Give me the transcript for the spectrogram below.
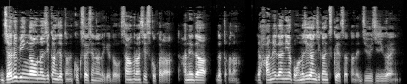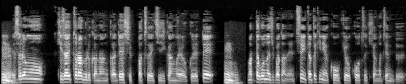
JAL 便が同じ感じだったのね。国際線なんだけど、サンフランシスコから羽田だったかな。で、羽田にやっぱ同じぐらいの時間に着くやつだったんで、11時ぐらいに。うんで、。それも、機材トラブルかなんかで出発が1時間ぐらい遅れて、うん。全く同じパターンで、ね、着いた時には公共交通機関が全部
